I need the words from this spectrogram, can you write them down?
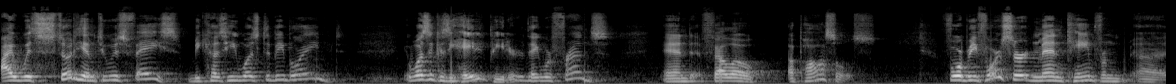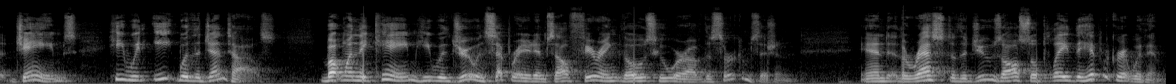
I withstood him to his face because he was to be blamed. It wasn't because he hated Peter, they were friends and fellow apostles. For before certain men came from uh, James, he would eat with the Gentiles. But when they came, he withdrew and separated himself, fearing those who were of the circumcision. And the rest of the Jews also played the hypocrite with him,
